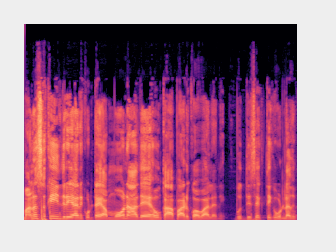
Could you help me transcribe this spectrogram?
మనసుకి ఇంద్రియానికి ఉంటాయి అమ్మో నా దేహం కాపాడుకోవాలని బుద్ధిశక్తికి ఉండదు.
